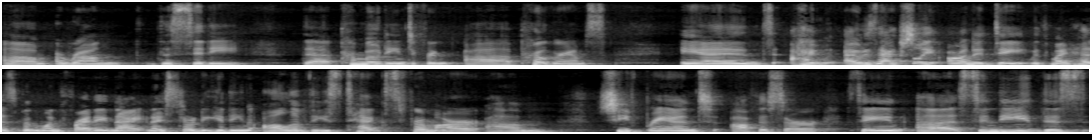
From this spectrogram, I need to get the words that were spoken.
um, around the city that promoting different uh, programs. And I, I was actually on a date with my husband one Friday night, and I started getting all of these texts from our um, chief brand officer saying, uh, "Cindi, this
